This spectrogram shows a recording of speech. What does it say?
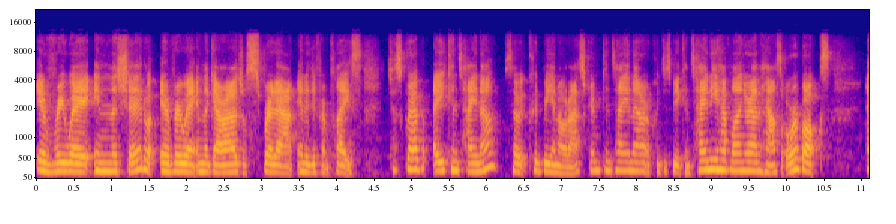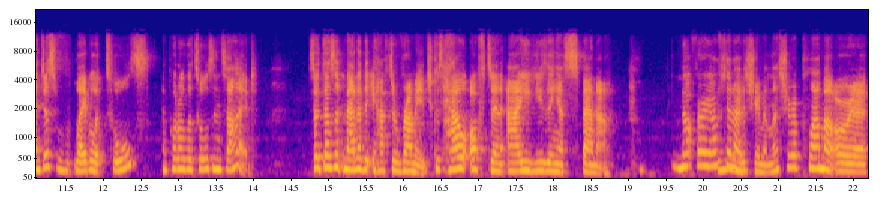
everywhere in the shed or everywhere in the garage or spread out in a different place. Just grab a container. So it could be an old ice cream container, it could just be a container you have lying around the house or a box, and just label it tools and put all the tools inside. So it doesn't matter that you have to rummage because how often are you using a spanner? Not very often, I'd mm. assume, unless you're a plumber or a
